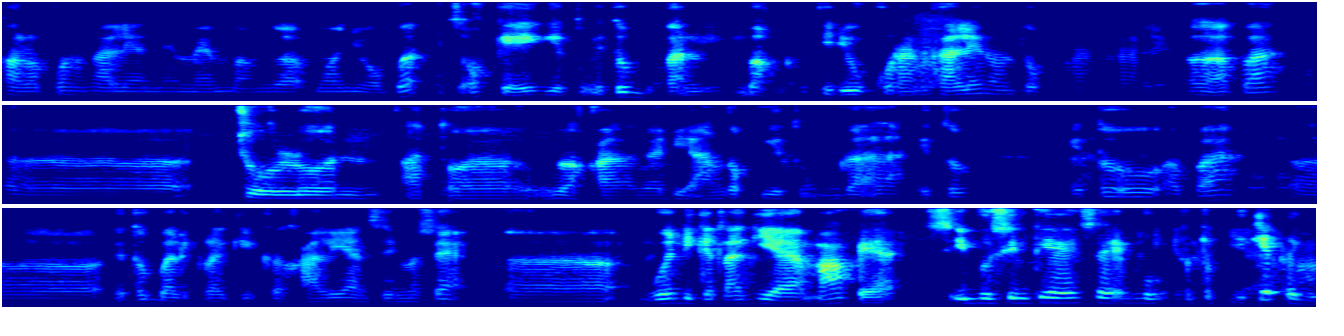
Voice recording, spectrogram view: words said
kalaupun kalian yang memang nggak mau nyoba it's okay gitu. Itu bukan bak jadi ukuran kalian untuk eh, apa eh, culun atau bakal nggak dianggap gitu. Enggak lah itu itu apa eh, itu balik lagi ke kalian sih. Maksudnya eh, gue dikit lagi ya. Maaf ya si ibu Cynthia saya bu tutup dikit lagi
